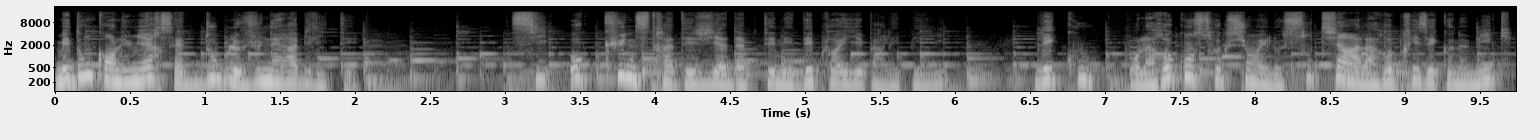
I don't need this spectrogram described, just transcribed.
met donc en lumière cette double vulnérabilité. Si aucune stratégie adaptée n'est déployée par les pays, les coûts pour la reconstruction et le soutien à la reprise économique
